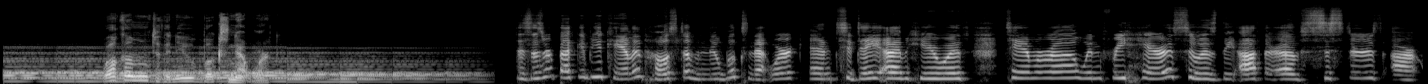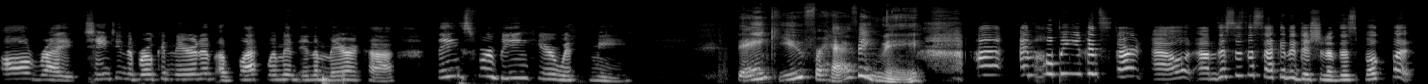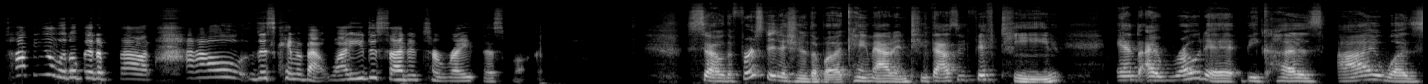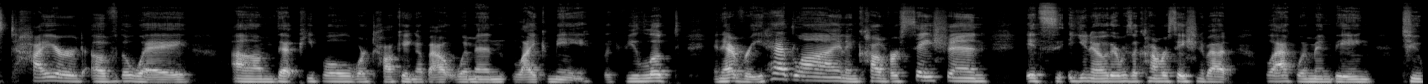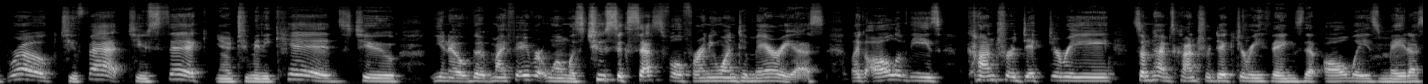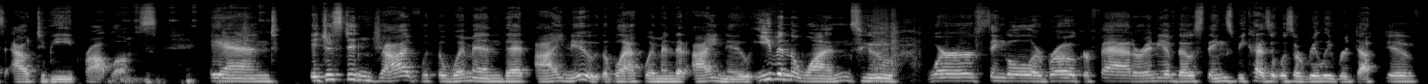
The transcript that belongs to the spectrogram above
Welcome to the New Books Network. This is Rebekah Buchanan, host of New Books Network, and today I'm here with Tamara Winfrey Harris, who is the author of Sisters Are Alright Changing the Broken Narrative of Black Women in America. Thanks for being here with me. Thank you for having me. Uh, I'm hoping you can start out. Um, this is the second edition of this book, but talking a little bit about how this came about, why you decided to write this book. So, the first edition of the book came out in 2015, and I wrote it because I was tired of the way um, that people were talking about women like me. Like if you looked in every headline and conversation, it's, you know, there was a conversation about Black women being too broke, too fat, too sick, you know, too many kids, too, you know, the my favorite one was too successful for anyone to marry us. Like all of these contradictory, sometimes contradictory things that always made us out to be problems. And it just didn't jive with the women that I knew, the black women that I knew, even the ones who were single or broke or fat or any of those things, because it was a really reductive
